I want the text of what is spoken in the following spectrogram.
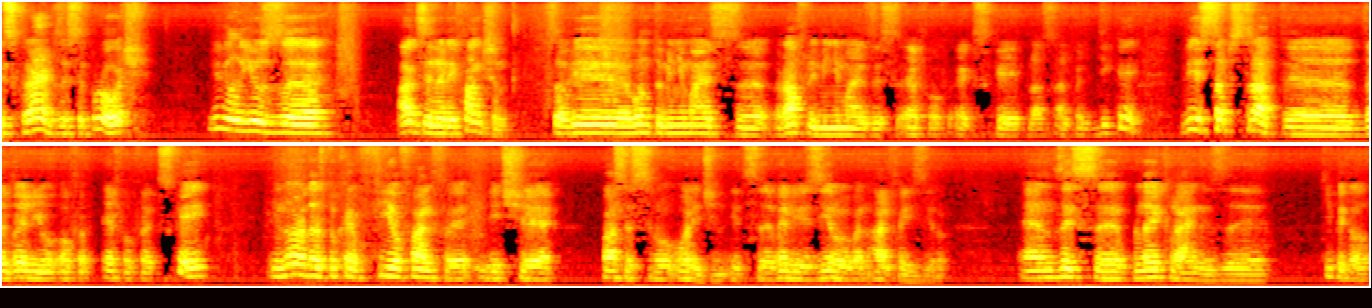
describe this approach, we will use uh, auxiliary function so we want to minimize, uh, roughly minimize this f of xk plus alpha dk. We subtract uh, the value of f of xk in order to have phi of alpha which uh, passes through origin. Its uh, value is 0 when alpha is 0. And this uh, black line is the typical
